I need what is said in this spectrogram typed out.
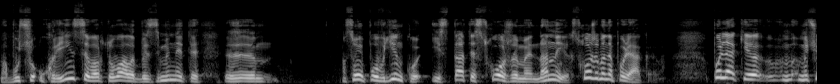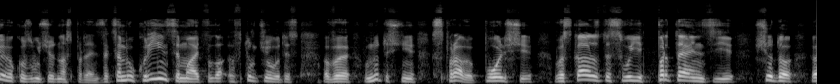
Мабуть, що українці вартували би змінити е, свою поведінку і стати схожими на них, схожими на поляків. Поляки, ми чуємо, як озвучують нас претензії. Так само українці мають втручуватись в внутрішні справи Польщі, висказувати свої претензії щодо е,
